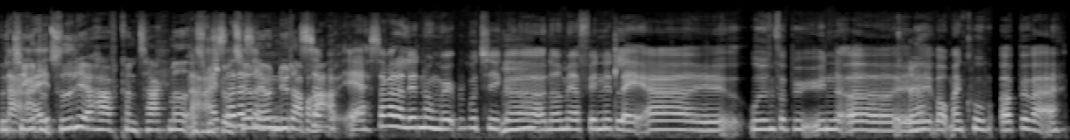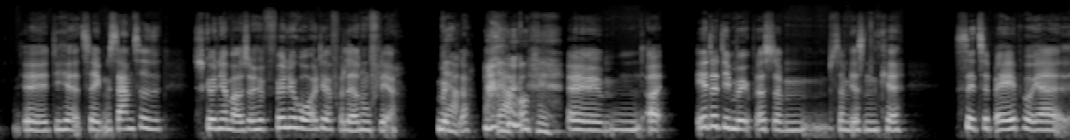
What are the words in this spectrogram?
butikker, Nej. du tidligere har haft kontakt med? altså, du skal jo til at lave et nyt apparat. Så, ja, så var der lidt nogle møbelbutikker, mm. og noget med at finde et lager øh, uden for byen, og, øh, Ja. hvor man kunne opbevare øh, de her ting. Men samtidig skyndte jeg mig jo selvfølgelig hurtigt at få lavet nogle flere møbler. Ja, okay. Øhm, og et af de møbler, som, som jeg sådan kan se tilbage på, jeg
